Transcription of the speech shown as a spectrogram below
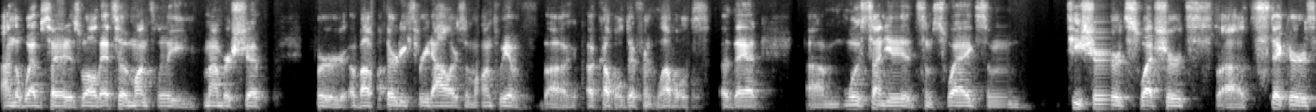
on the website as well. That's a monthly membership for about $33 a month. We have uh, a couple different levels of that. Um, we'll send you some swag, some t-shirts, sweatshirts, uh, stickers.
